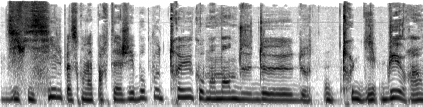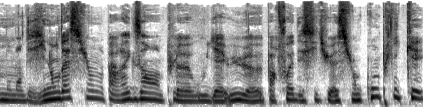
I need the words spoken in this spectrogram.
difficiles parce qu'on a partagé beaucoup de trucs au moment de, de, de trucs durs, hein, au moment des inondations par exemple, où il y a eu parfois des situations compliquées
